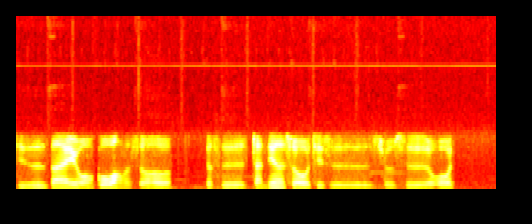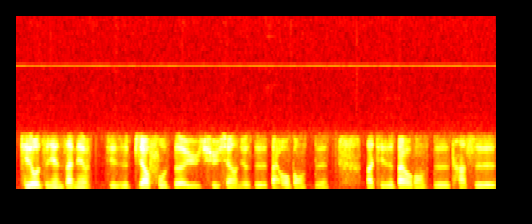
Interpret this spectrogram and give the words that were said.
其实，在我过往的时候，就是展店的时候，其实就是我，其实我之前展店其实比较负责于去像就是百货公司，那其实百货公司它是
